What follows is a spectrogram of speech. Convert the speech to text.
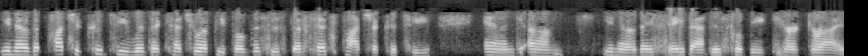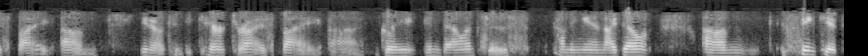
you know, the Pachacuti with the Quechua people, this is the fifth Pachacuti, and um, you know, they say that this will be characterized by, um, you know, it can be characterized by uh, great imbalances coming in. I don't um, think it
